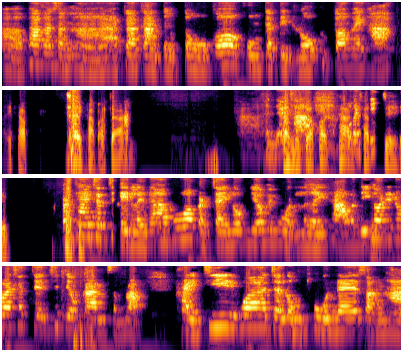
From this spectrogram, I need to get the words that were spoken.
อ่าภาคอสังหาอัตราการเติบโตก็คงจะติดลบถูกต้องไหมคะ ใช่ครับ ใช่ครับอาจารย์ค่ะ อันนะนี้คะก็ค่อนข้างชัดเจนค่อนข้างชัดเจนเลยนะคะเพราะว่าปัจจัยลบเยอะไปหมดเลยค่ะ วันนี้ก็เรียกได้ว่าชัดเจนเช่นเดียวกันสำหรับใครที่เรียกว่าจะลงทุนในอสังหา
